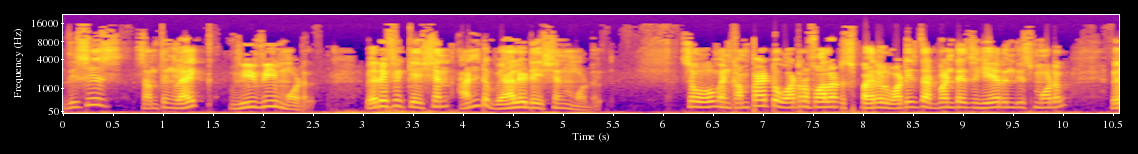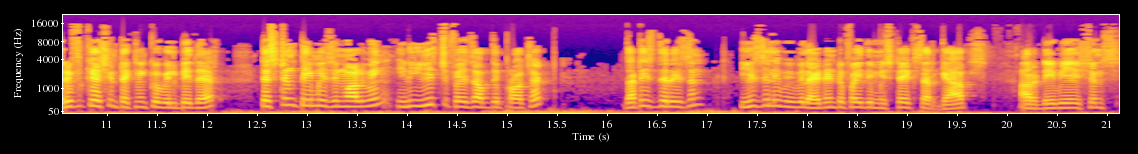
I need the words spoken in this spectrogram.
this is something like vv model verification and validation model. So when compared to waterfall and spiral what is the advantage here in this model? Verification technique will be there. Testing team is involving in each phase of the project. That is the reason easily we will identify the mistakes or gaps or deviations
